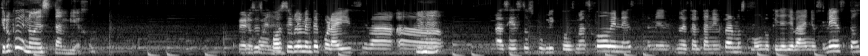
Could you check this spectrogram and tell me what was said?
Creo que no es tan viejo. Pero posiblemente por ahí se va a, hacia estos públicos más jóvenes, también no están tan enfermos como uno que ya lleva años en esto,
